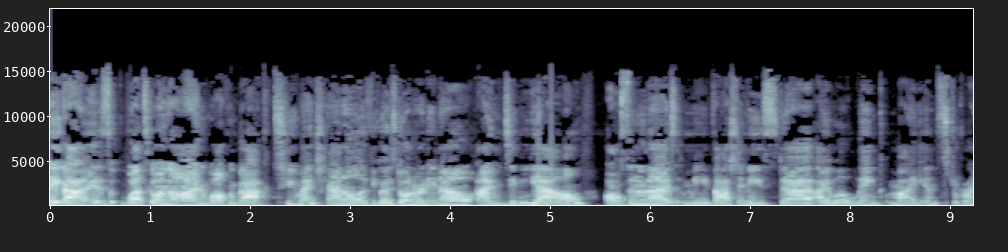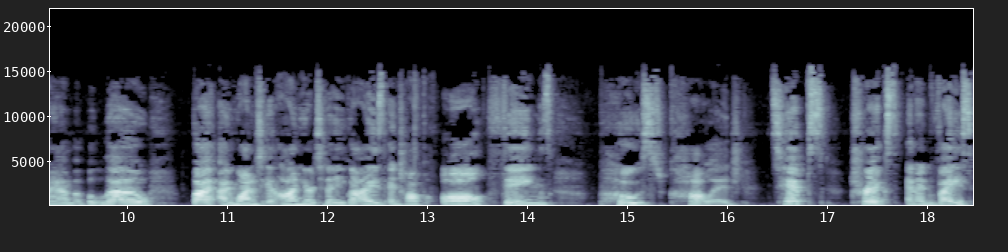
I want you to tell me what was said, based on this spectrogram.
Hey guys, what's going on? Welcome back to my channel. If you guys don't already know, I'm Danielle, also known as Main Fashionista. I will link my Instagram below, but I wanted to get on here today, you guys, and talk all things post-college. Tips, tricks, and advice,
